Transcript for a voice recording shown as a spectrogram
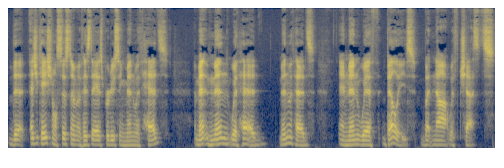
the educational system of his day is producing men with heads, men, men with head, men with heads, and men with bellies, but not with chests.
